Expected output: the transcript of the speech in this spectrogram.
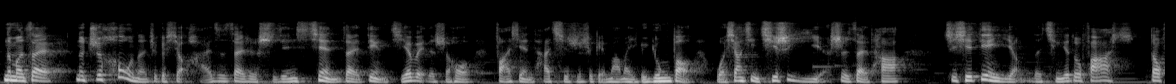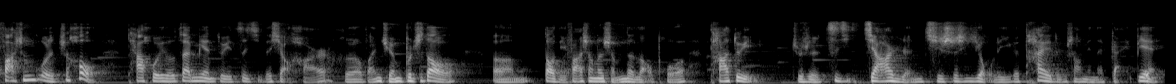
那么在那之后呢，这个小孩子在这个时间线在电影结尾的时候，发现他其实是给妈妈一个拥抱。我相信其实也是在他这些电影的情节都发都发生过了之后。他回头再面对自己的小孩和完全不知道，嗯，到底发生了什么的老婆，他对就是自己家人其实是有了一个态度上面的改变，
